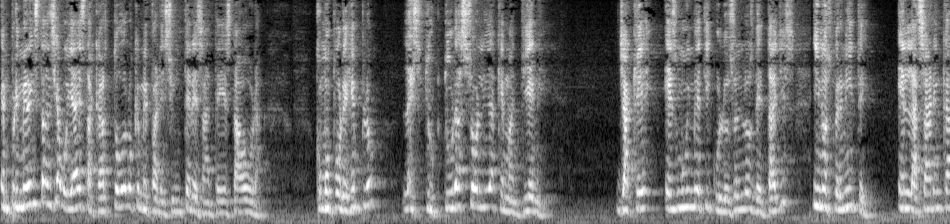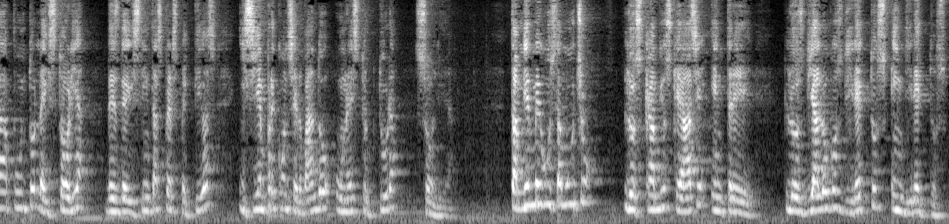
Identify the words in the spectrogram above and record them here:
En primera instancia voy a destacar todo lo que me pareció interesante de esta obra, como por ejemplo la estructura sólida que mantiene, ya que es muy meticuloso en los detalles y nos permite enlazar en cada punto la historia desde distintas perspectivas y siempre conservando una estructura sólida. También me gusta mucho los cambios que hace entre los diálogos directos e indirectos.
